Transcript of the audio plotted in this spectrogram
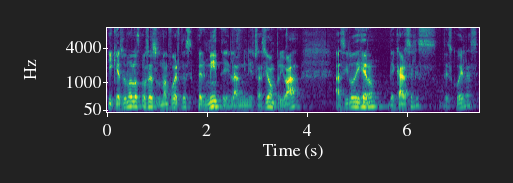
y que es uno de los procesos más fuertes, permite la administración privada, así lo dijeron, de cárceles de escuelas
